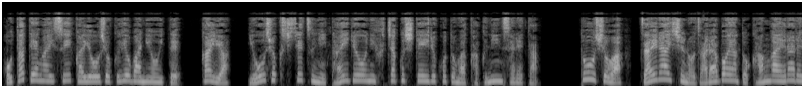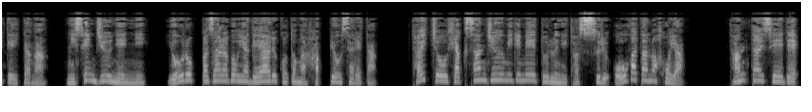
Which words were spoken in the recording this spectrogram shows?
ホタテ貝水化養殖漁場において、貝や養殖施設に大量に付着していることが確認された。当初は在来種のザラボヤと考えられていたが、2010年にヨーロッパザラボヤであることが発表された。体長 130mm に達する大型のホヤ。単体性で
